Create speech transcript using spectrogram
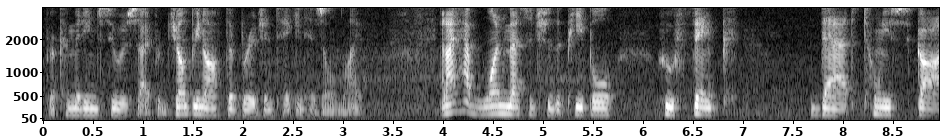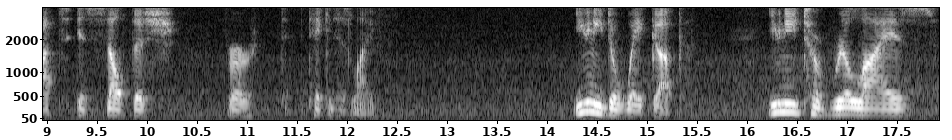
for committing suicide, for jumping off the bridge and taking his own life. And I have one message to the people who think that Tony Scott is selfish for taking his life. You need to wake up. You need to realize...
